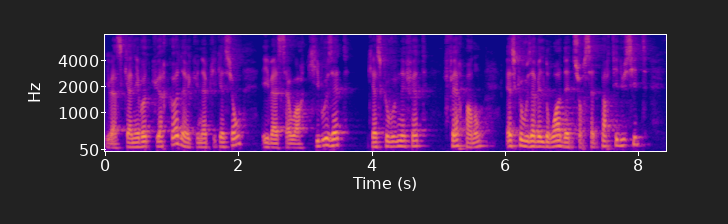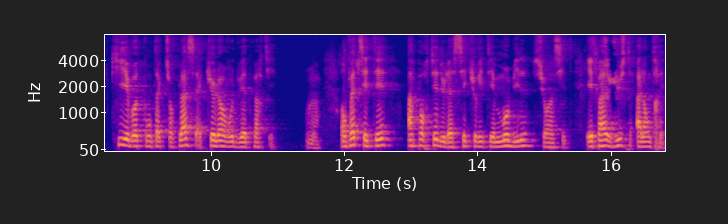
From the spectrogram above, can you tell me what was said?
Il va scanner votre QR code avec une application et il va savoir qui vous êtes, qu'est-ce que vous venez faire, pardon. Est-ce que vous avez le droit d'être sur cette partie du site? Qui est votre contact sur place et à quelle heure vous devez être parti? Voilà. En fait, c'était apporter de la sécurité mobile sur un site et pas juste à l'entrée.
